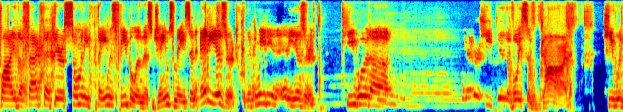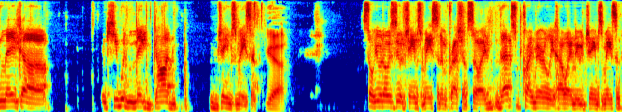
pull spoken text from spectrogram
by the fact that there are so many famous people in this. James Mason, Eddie Izzard, the comedian Eddie Izzard, he would, uh, whenever he did the voice of God, he would make, uh, he would make God James Mason. Yeah. So he would always do a James Mason impression. So I that's primarily how I knew James Mason.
